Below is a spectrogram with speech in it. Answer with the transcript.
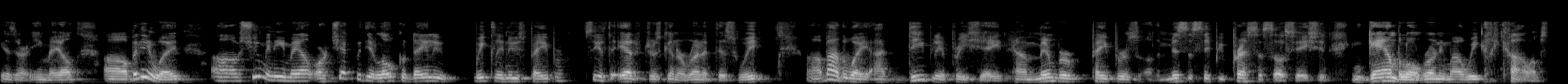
is our email. Uh, but anyway, uh, shoot me an email or check with your local daily weekly newspaper. See if the editor is going to run it this week. Uh, by the way, I deeply appreciate how member papers of the Mississippi Press Association gamble on running my weekly columns.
